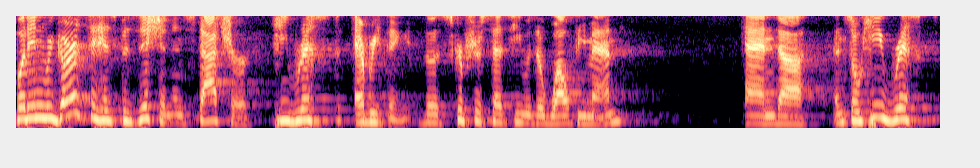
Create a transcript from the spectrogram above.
but in regards to his position and stature, he risked everything. The scripture says he was a wealthy man. And, uh, and so he risked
